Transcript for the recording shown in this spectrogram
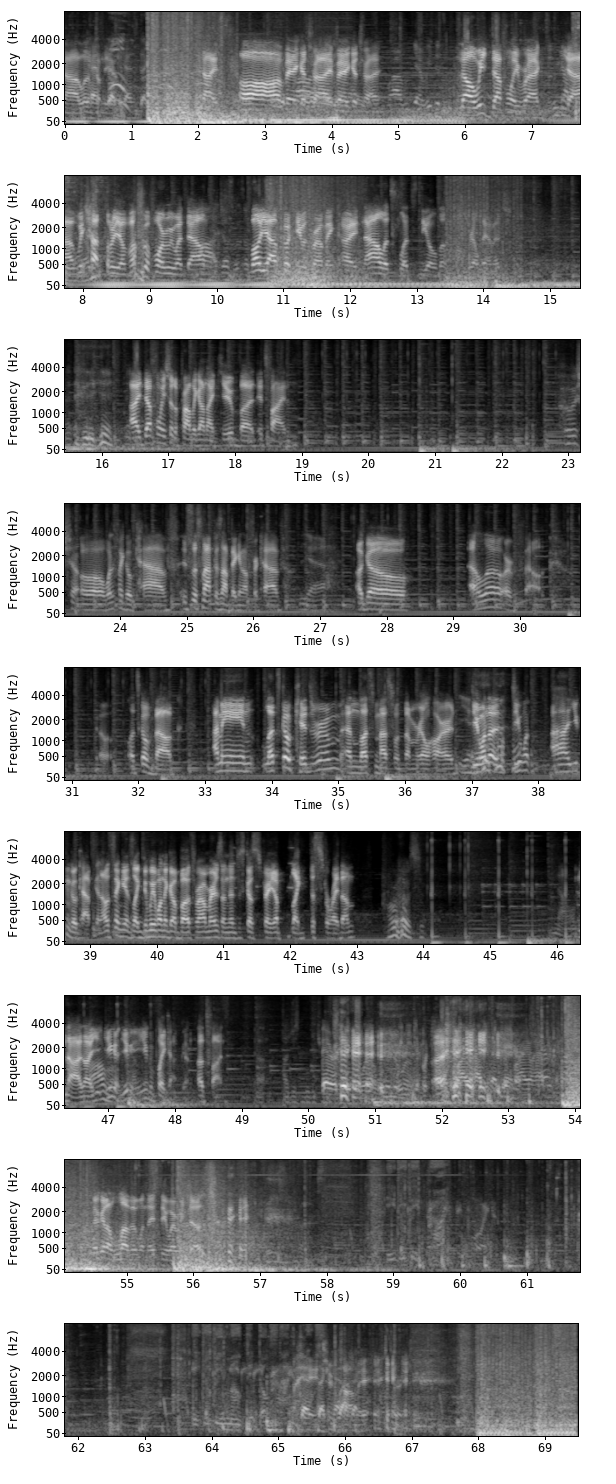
Nah, let him come to you. Nice. Oh, very good try. Very good try. No, we definitely wrecked. Yeah, we got three of them before we went down. Well, yeah, of course he was roaming. All right, now let's let's deal the real damage. I definitely should have probably gone IQ, but it's fine. Who should? Oh, what if I go Cav? Is this map is not big enough for Cav? yeah. I'll go Ella or Valk. Go. Let's go Valk. I mean, let's go kids room and let's mess with them real hard. Yeah. Do you want to? Do you want? Uh, you can go Captain. I was thinking it's like, do we want to go both roamers and then just go straight up like destroy them? Gross. No. Nah, no, I'll you, you, can, you, can- you can play Captain. That's fine. Yeah, I'll just move the room. We need to protect the biohazard container. Biohazard They're gonna love it when they see where we chose. EDD prime. EDD mounted. Don't stand. I 10 hate you, seconds Tommy. left.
